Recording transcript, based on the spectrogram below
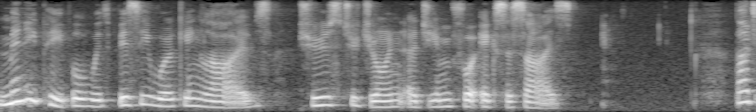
Many people with busy working lives choose to join a gym for exercise. But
